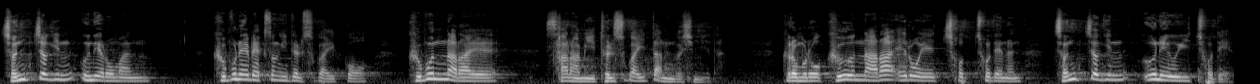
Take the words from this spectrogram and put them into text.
전적인 은혜로만 그분의 백성이 될 수가 있고 그분 나라의 사람이 될 수가 있다는 것입니다. 그러므로 그 나라 에로의 초, 초대는 전적인 은혜의 초대,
